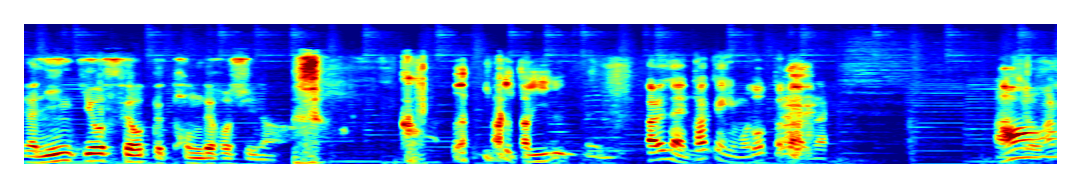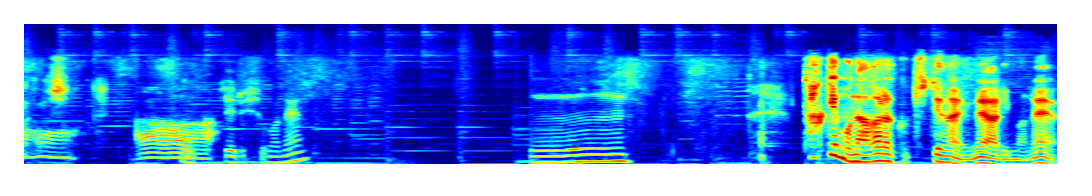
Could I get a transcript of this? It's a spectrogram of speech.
いや、人気を背負って飛んでほしいな。怖いこと言うんだよ。あれじゃない、竹に戻ったからじゃない。ああるかもしれない。あ売ってる人がね。うーん。竹も長らく来てないよね、有馬ね。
